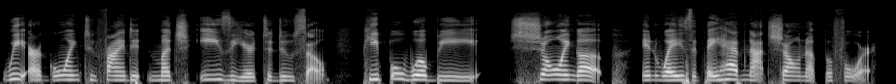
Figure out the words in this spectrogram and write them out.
we are going to find it much easier to do so. People will be showing up in ways that they have not shown up before.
